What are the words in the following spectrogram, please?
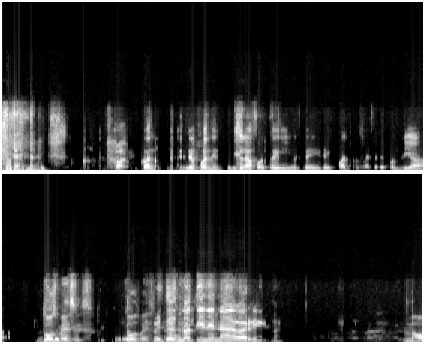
¿Cuántos meses le pone? Pide la foto y usted dice, ¿cuántos meses le pondría? Dos meses. Dos meses. Entonces no tiene nada de barriga. No,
